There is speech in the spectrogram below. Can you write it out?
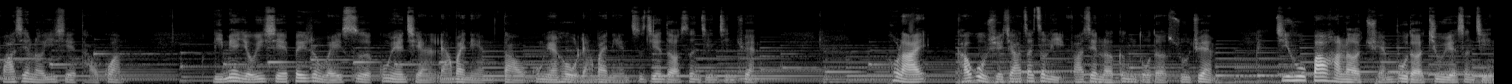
发现了一些陶罐。里面有一些被认为是公元前两百年到公元后两百年之间的圣经经卷。后来，考古学家在这里发现了更多的书卷，几乎包含了全部的旧约圣经。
